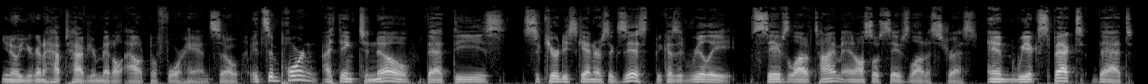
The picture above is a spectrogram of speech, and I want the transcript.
you know, you're going to have to have your metal out beforehand. So it's important, I think, to know that these security scanners exist because it really saves a lot of time and also saves a lot of stress. And we expect that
